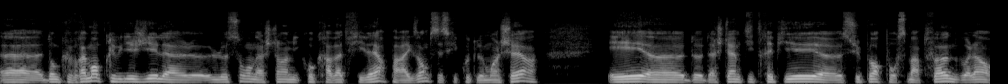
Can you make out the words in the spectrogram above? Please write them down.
Euh, donc, vraiment privilégier le, son en achetant un micro-cravate filaire, par exemple, c'est ce qui coûte le moins cher et euh, d'acheter un petit trépied euh, support pour smartphone. Voilà,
